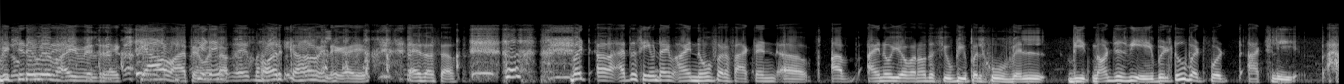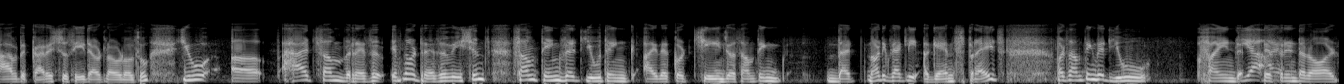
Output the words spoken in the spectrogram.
बिछड़े हुए भाई मिल रहे हैं क्या बात है बिछड़े हुए मतलब भाई। और कहाँ मिलेगा ये ऐसा सब but uh, at the same time I know for a fact and uh, I've- I know you're one of the few people who will be not just be able to but would actually have the courage to say it out loud also you uh, had some reser- if not reservations some things that you think either could change or something that not exactly against prides but something that you find Yeah, I- different or odd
